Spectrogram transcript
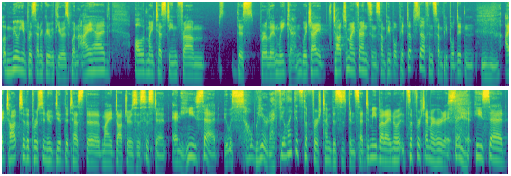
a million percent agree with you is when I had all of my testing from this Berlin weekend, which I taught to my friends, and some people picked up stuff and some people didn't. Mm-hmm. I taught to the person who did the test, the my doctor's assistant, and he said it was so weird. I feel like it's the first time this has been said to me, but I know it's the first time I heard it. Say it. He said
